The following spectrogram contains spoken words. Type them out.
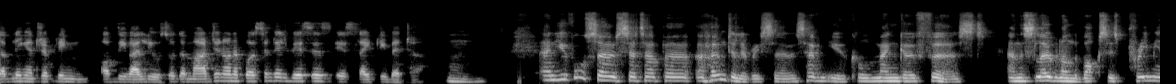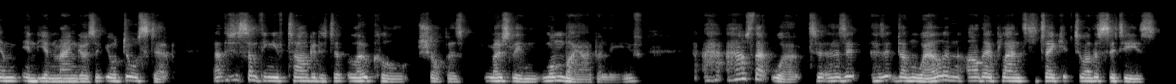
doubling and tripling of the value. So the margin on a percentage basis is slightly better. Mm. And you've also set up a, a, home delivery service, haven't you, called Mango First? And the slogan on the box is Premium Indian Mangoes at Your Doorstep. Now, this is something you've targeted at local shoppers, mostly in Mumbai, I believe. H- how's that worked? Has it, has it done well? And are there plans to take it to other cities?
